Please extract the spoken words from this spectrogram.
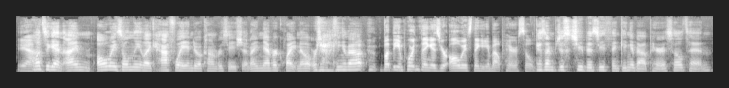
Yeah. Once again, I'm always only like halfway into a conversation. I never quite know what we're talking about But the important thing is you're always thinking about Paris Hilton. because I'm just too busy thinking about Paris Hilton.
